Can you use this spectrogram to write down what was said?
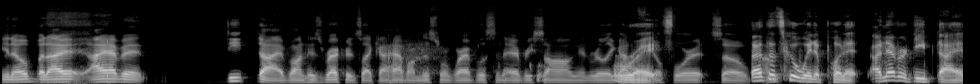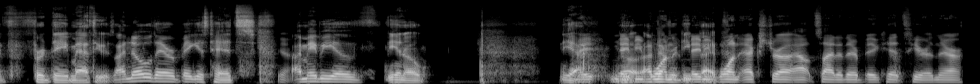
you know, but I I haven't deep dive on his records like I have on this one, where I've listened to every song and really got a feel for it. So That, I'm- that's a good way to put it. I never deep dive for Dave Matthews. I know their biggest hits. Yeah. I maybe have, you know, yeah. maybe no, I've one maybe dived. one extra outside of their big hits here and there.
